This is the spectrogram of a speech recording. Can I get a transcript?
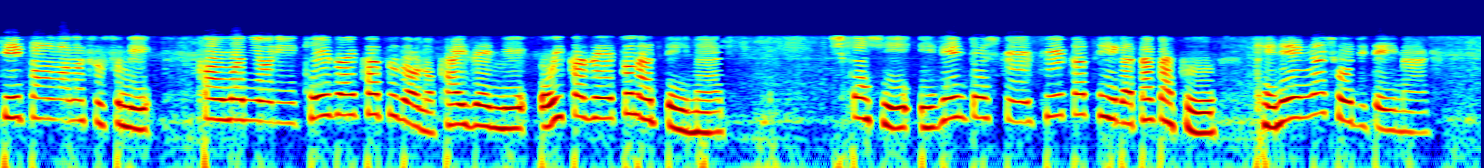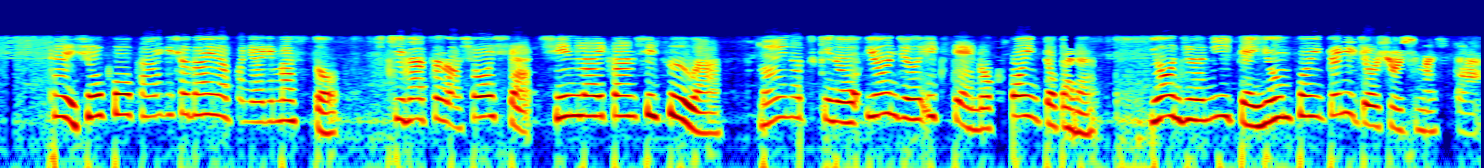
規制緩和が進み、緩和により経済活動の改善に追い風となっています。しかし、依然として生活費が高く、懸念が生じています。タイ商工会議所大学によりますと、7月の消費者信頼感指数は、前の月の41.6ポイントから42.4ポイントに上昇しました。は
